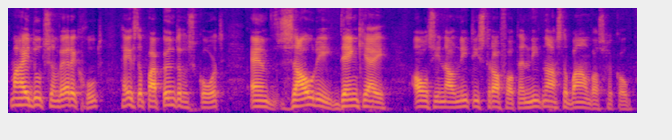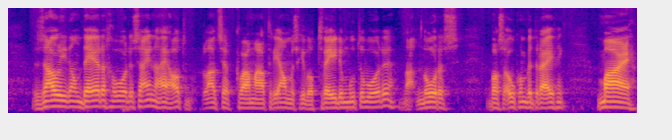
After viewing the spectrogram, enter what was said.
Maar hij doet zijn werk goed. Heeft een paar punten gescoord. En zou hij, denk jij, als hij nou niet die straf had en niet naast de baan was gekomen, zou hij dan derde geworden zijn? Hij had, laat zeggen, qua materiaal misschien wel tweede moeten worden. Nou, Norris was ook een bedreiging. Maar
